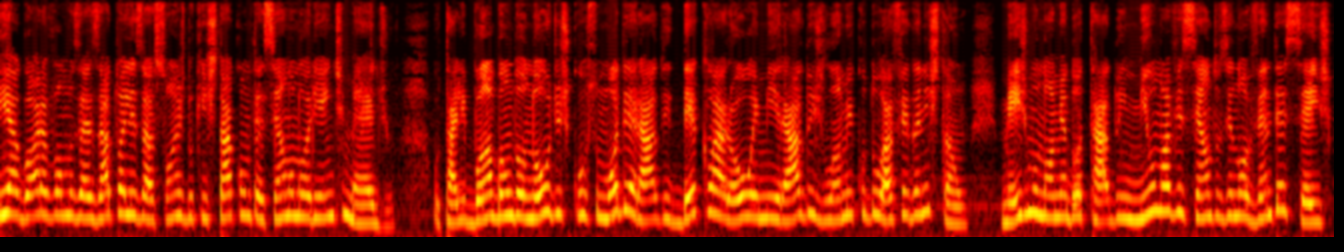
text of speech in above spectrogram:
E agora vamos às atualizações do que está acontecendo no Oriente Médio. O Talibã abandonou o discurso moderado e declarou o Emirado Islâmico do Afeganistão, mesmo nome adotado em 1996,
